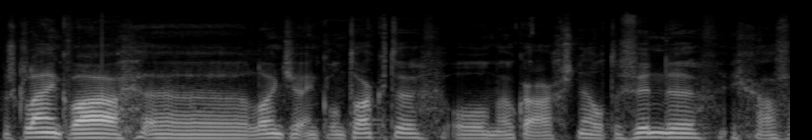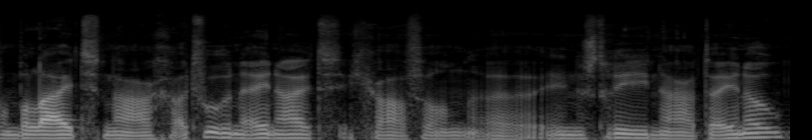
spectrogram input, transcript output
Dus klein qua uh, landje en contacten om elkaar snel te vinden. Ik ga van beleid naar uitvoerende eenheid. Ik ga van uh, industrie naar TNO.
